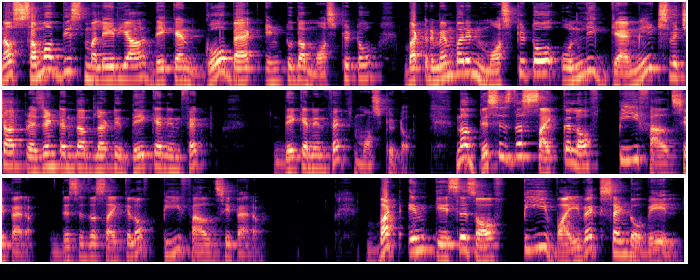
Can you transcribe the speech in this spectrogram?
Now, some of this malaria, they can go back into the mosquito. But remember in mosquito, only gametes which are present in the blood, they can infect, they can infect mosquito. Now, this is the cycle of P. falciparum. This is the cycle of P. falciparum. But in cases of P. vivax and ovale,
